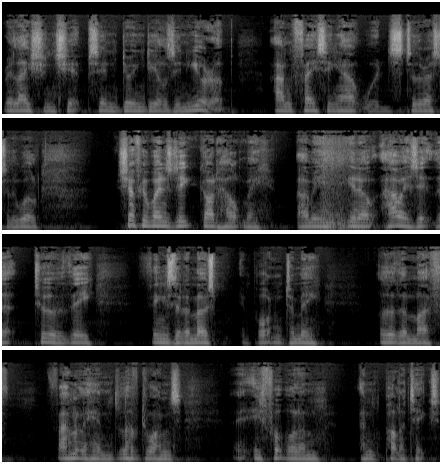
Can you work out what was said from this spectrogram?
relationships, in doing deals in Europe, and facing outwards to the rest of the world. Sheffield Wednesday, God help me. I mean, you know, how is it that two of the things that are most important to me, other than my f- family and loved ones, is football and, and politics?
